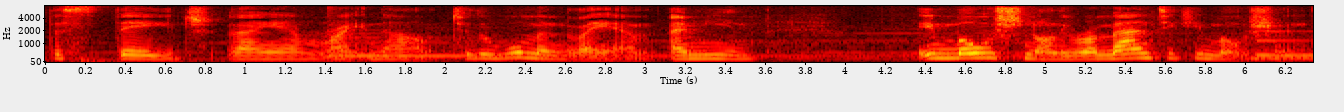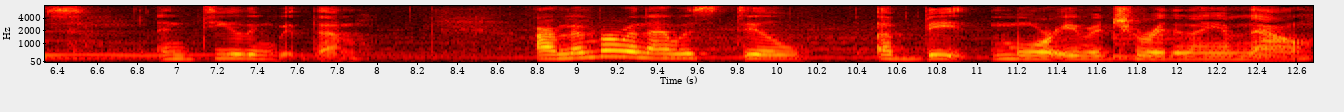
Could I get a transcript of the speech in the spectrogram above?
the stage that I am right now, to the woman that I am. I mean, emotionally, romantic emotions, and dealing with them. I remember when I was still a bit more immature than I am now.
